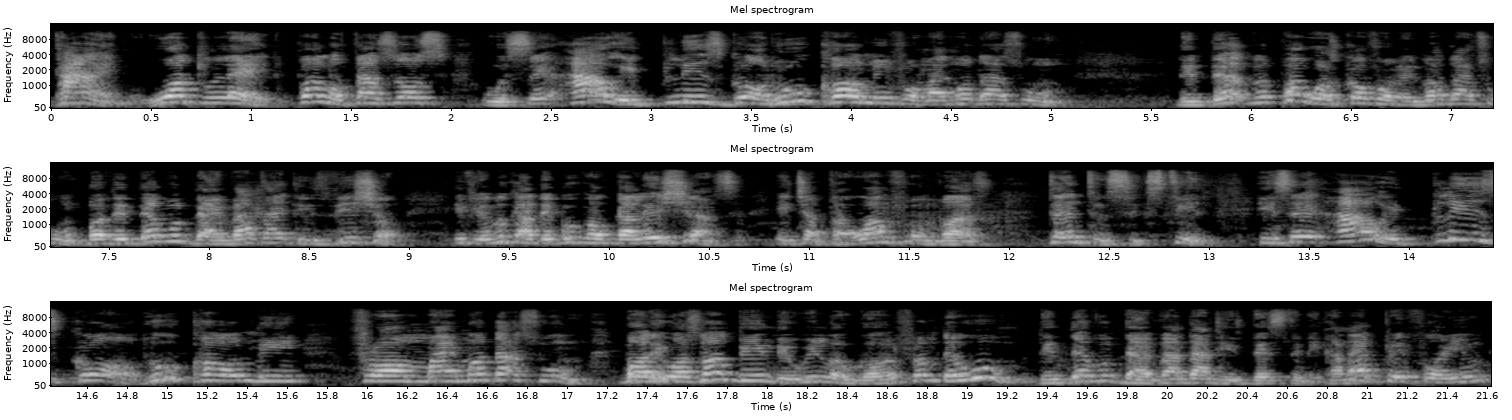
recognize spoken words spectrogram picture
time, what led. Paul of Tarsus will say, how it pleased God who called me from my mother's womb. The Paul was called from his mother's womb, but the devil diverted his vision. If you look at the book of Galatians, in chapter 1 from verse 10 to 16, he said, how it pleased God who called me from my mother's womb. But he was not doing the will of God from the womb. The devil diverted his destiny. Can I pray for you?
